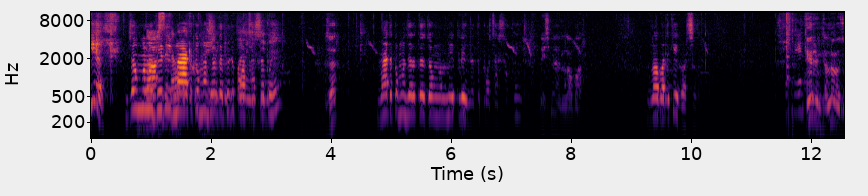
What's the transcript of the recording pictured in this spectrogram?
के? जङ्गलमा फेरि माटोको मान्छेले त फेरि सबै। माटोको मान्छेले त जङ्गलमा एक्लै हिँड्दा त पछाड सबै। लबरले के गर्छ? हुन्छ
